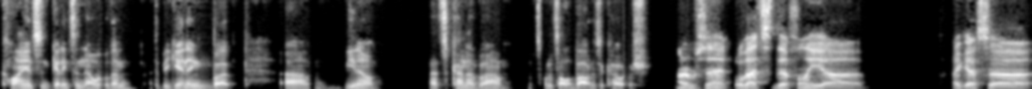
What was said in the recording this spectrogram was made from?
clients and getting to know them at the beginning. But, um, you know, that's kind of, um, that's what it's all about as a coach. 100%. Well, that's definitely, uh, I guess, uh,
